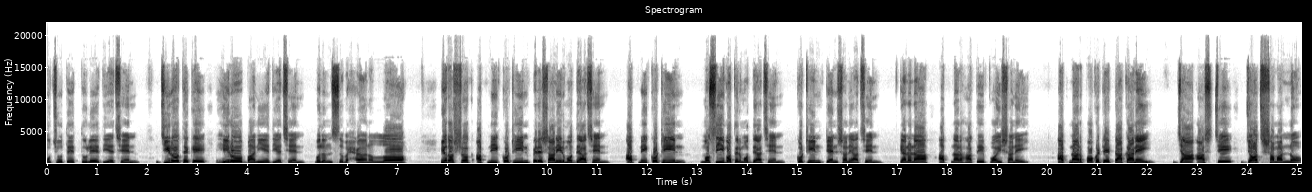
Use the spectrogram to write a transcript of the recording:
উঁচুতে তুলে দিয়েছেন। জিরো থেকে হিরো বানিয়ে দিয়েছেন। বলুন, সুবহানাল্লাহ। প্রিয় দর্শক, আপনি কঠিন পেরেশানির মধ্যে আছেন। আপনি কঠিন মুসিবতের মধ্যে আছেন। কঠিন টেনশনে আছেন। কেননা আপনার হাতে পয়সা নেই। আপনার পকেটে টাকা নেই। যা আসছে যত সামান্য।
